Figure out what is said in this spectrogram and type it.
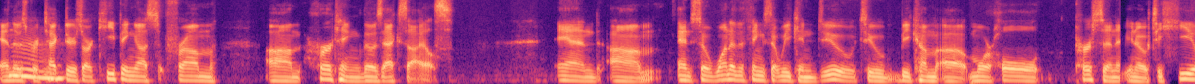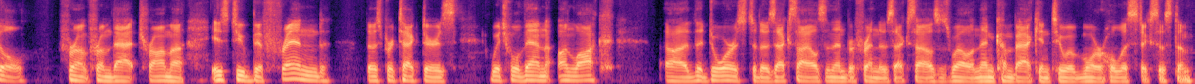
and those mm. protectors are keeping us from um, hurting those exiles and um, and so one of the things that we can do to become a more whole person, you know, to heal from from that trauma is to befriend those protectors, which will then unlock uh, the doors to those exiles and then befriend those exiles as well and then come back into a more holistic system.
